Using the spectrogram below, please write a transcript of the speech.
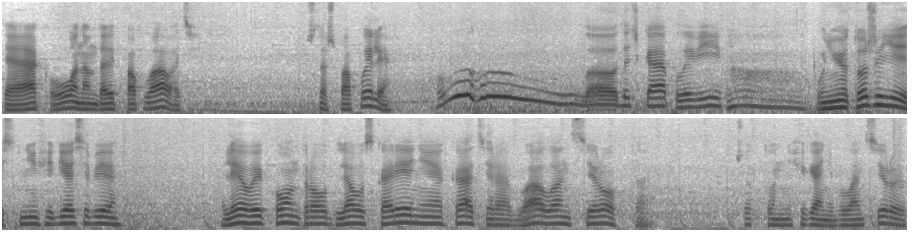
Так, о, нам дают поплавать. Что ж, поплыли? Уху, лодочка, плыви. У нее тоже есть, нифига себе. Левый контрол для ускорения катера. Балансировка. Что-то он нифига не балансирует.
